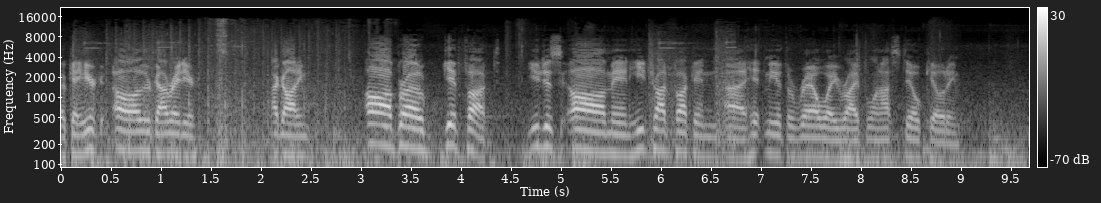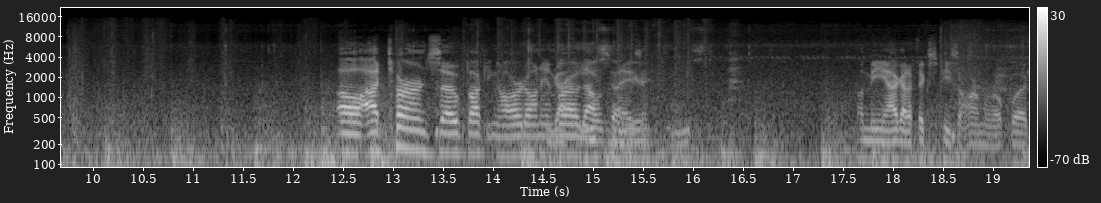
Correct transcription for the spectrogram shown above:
Okay, here. Oh, other guy right here. I got him. Oh, bro, get fucked. You just. Oh, man, he tried fucking uh, hit me with a railway rifle and I still killed him. Oh, I turned so fucking hard on him, bro. That was amazing. I mean, I gotta fix a piece of armor real quick.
